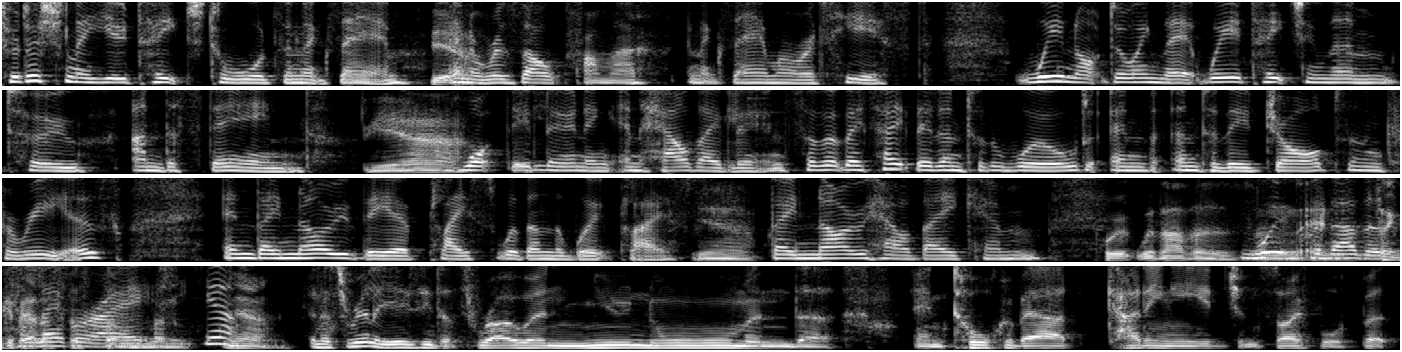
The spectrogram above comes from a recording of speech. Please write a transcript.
traditionally you teach towards an exam Yeah. and a result from a, an exam or a test. We're not doing that. We're teaching them to understand Yeah. what they're learning and how they learn so that they take that into the world and into their jobs and careers and they know their place within the workplace. Yeah. They know how they can Work with others. Work and, with and others, think about a system. collaborate. And, Yeah. yeah. And it's really easy to throw in new norm and uh, and talk about cutting edge and so forth, but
